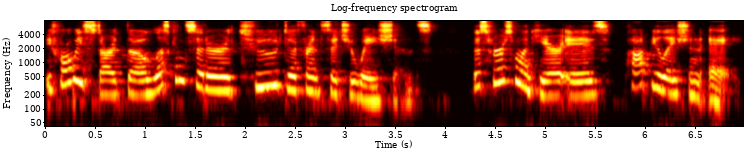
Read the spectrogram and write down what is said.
Before we start though, let's consider two different situations. This first one here is population A.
